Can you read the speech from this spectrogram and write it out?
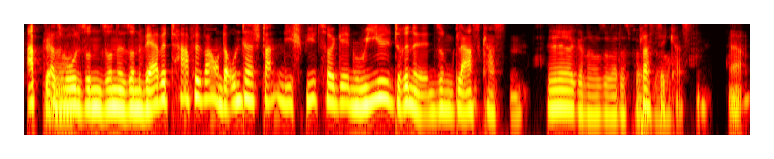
ab, genau. also wo so, so, eine, so eine Werbetafel war und darunter standen die Spielzeuge in Real drinne, in so einem Glaskasten. Ja, genau, so war das bei Plastikkasten, ja.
